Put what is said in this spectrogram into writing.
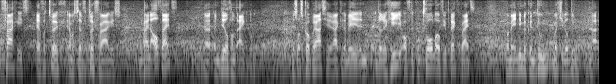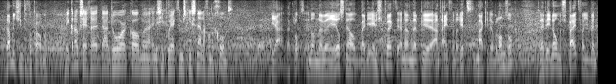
vragen iets ervoor terug. En wat ze ervoor terugvragen is bijna altijd een deel van het eigendom. Dus als coöperatie raak je daarmee de regie of de controle over je project kwijt. Waarmee je niet meer kunt doen wat je wilt doen. Nou, dat moet je zien te voorkomen. Je kan ook zeggen, daardoor komen energieprojecten misschien sneller van de grond. Ja, dat klopt. En dan ben je heel snel bij die energieprojecten. En dan heb je aan het eind van de rit, maak je de balans op. Dan heb je enorme spijt van, je, bent,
